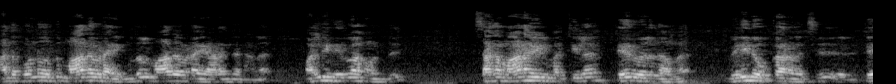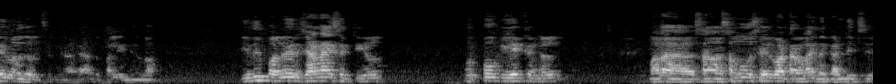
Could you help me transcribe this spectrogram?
அந்த பொண்ணு வந்து மாதவிடாய் முதல் மாதவிடாய் அடைஞ்சனால பள்ளி நிர்வாகம் வந்து சக மாணவிகள் மத்தியில தேர்வு எழுதாம வெளியில உட்கார வச்சு தேர்வு எழுத வச்சிருக்காங்க அந்த பள்ளி நிர்வாகம். இது பல்வேறு ஜனநாயக சக்திகள் முற்போக்கு இயக்கங்கள் பல ச- சமூக செயல்பாட்டாளர்லாம் இதை கண்டிச்சு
